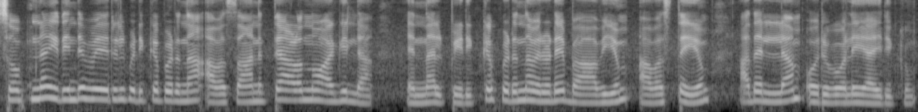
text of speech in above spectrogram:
സ്വപ്ന ഇതിന്റെ പേരിൽ പിടിക്കപ്പെടുന്ന അവസാനത്തെ ആളൊന്നും ആകില്ല. എന്നാൽ പിടിക്കപ്പെടുന്നവരുടെ ഭാവിയും അവസ്ഥയും അതെല്ലാം ഒരുപോലെയായിരിക്കും.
